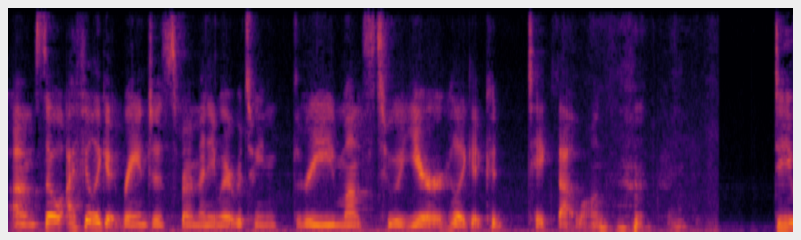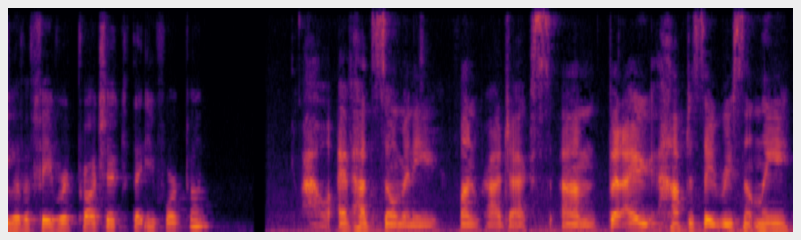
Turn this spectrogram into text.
Um, so I feel like it ranges from anywhere between three months to a year. Like it could take that long. Do you have a favorite project that you've worked on? Wow, I've had so many fun projects. Um, but I have to say, recently,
